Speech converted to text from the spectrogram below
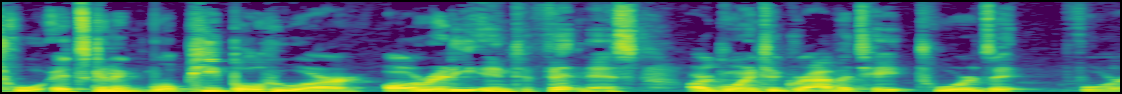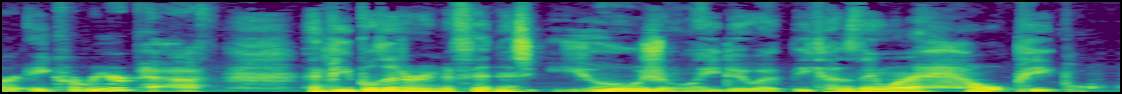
to, it's going to, well, people who are already into fitness are going to gravitate towards it for a career path. And people that are into fitness usually do it because they want to help people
